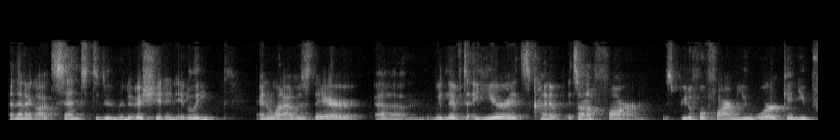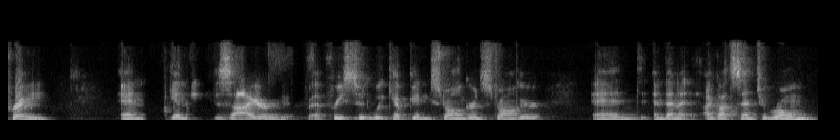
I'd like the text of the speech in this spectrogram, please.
and then I got sent to do the novitiate in Italy. And when I was there, um, we lived a year. It's kind of it's on a farm, this beautiful farm. You work and you pray, and again, the desire, a priesthood kept getting stronger and stronger. And and then I got sent to Rome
